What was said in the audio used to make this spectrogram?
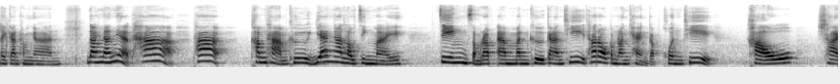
ในการทำงาน ดังนั้นเนี่ยถ้าถ้าคำถามคือแย่งงานเราจริงไหม จริงสำหรับแอมมันคือการที่ถ้าเรากำลังแข่งกับคนที่เขาใช้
